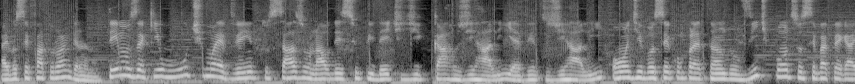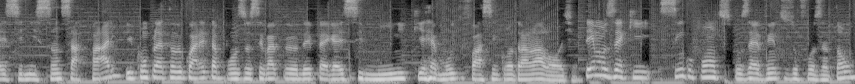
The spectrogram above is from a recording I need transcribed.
Aí você fatura uma grana. Temos aqui o último evento sazonal desse update de carros de rally, eventos de rally, onde você completando 20 pontos você vai pegar esse Nissan Safari e completando 40 pontos você vai poder pegar esse Mini que é muito fácil encontrar na loja. Temos aqui 5 pontos os eventos do Forza Tom,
